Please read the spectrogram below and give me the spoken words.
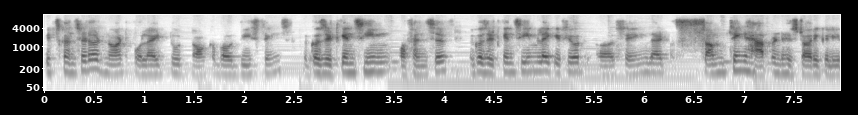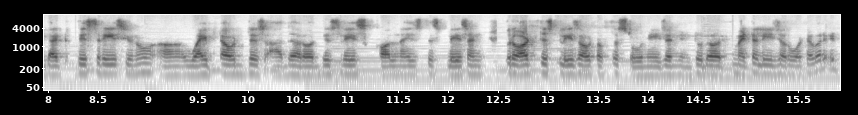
it's considered not polite to talk about these things because it can seem offensive, because it can seem like if you're uh, saying that something happened historically, that this race, you know, uh, wiped out this other, or this race colonized this place and brought this place out of the Stone Age and into the Metal Age or whatever, it,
